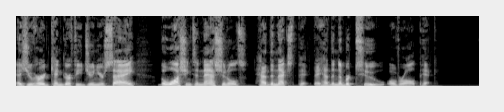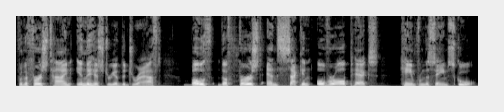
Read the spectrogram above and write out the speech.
As you heard Ken Griffey Jr. say, the Washington Nationals had the next pick. They had the number two overall pick for the first time in the history of the draft, both the first and second overall picks came from the same school.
